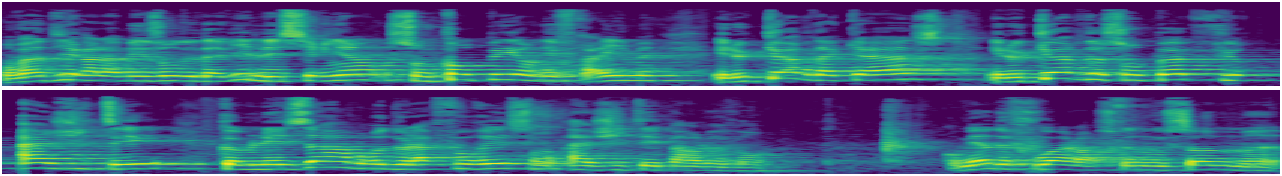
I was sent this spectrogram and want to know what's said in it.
On va dire à la maison de David, les Syriens sont campés en Éphraïm, et le cœur d'Akaz et le cœur de son peuple furent agités, comme les arbres de la forêt sont agités par le vent. Combien de fois, lorsque nous sommes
